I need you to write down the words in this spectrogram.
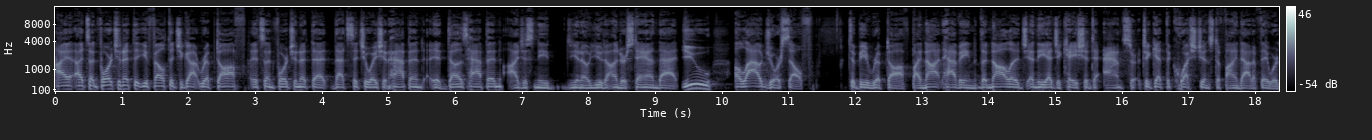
I, it's unfortunate that you felt that you got ripped off. It's unfortunate that that situation happened. It does happen. I just need, you know, you to understand that you allowed yourself to be ripped off by not having the knowledge and the education to answer, to get the questions to find out if they were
